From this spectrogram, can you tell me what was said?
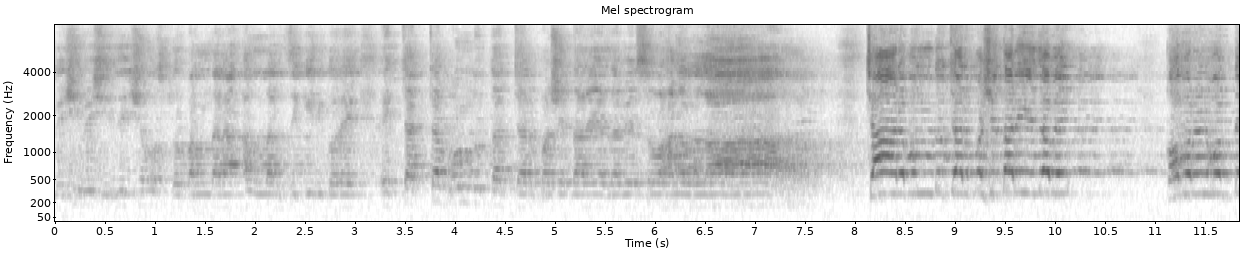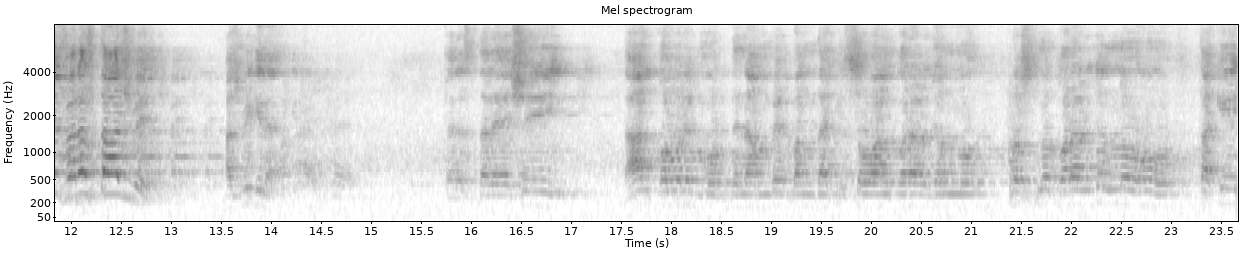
বেশি বেশি। যে সমস্ত বান্দারা আল্লাহর জিকির করে, এই চারটা বন্ধু তার চারপাশে দাঁড়িয়ে যাবে। সুবহানাল্লাহ। চার বন্ধু চারপাশে দাঁড়িয়ে যাবে। কবরের মধ্যে ফেরেস্তা আসবে। আসবে কিনা? ফেরেস্তারা এসেই তার কবরের মধ্যে নামবে, বান্দাকে সওয়াল করার জন্য, প্রশ্ন করার জন্য। তাকে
